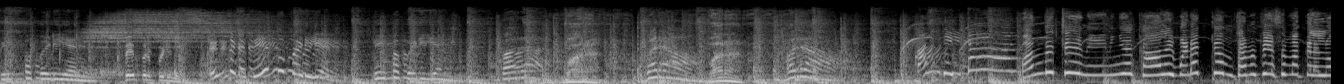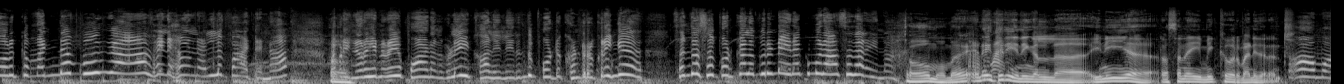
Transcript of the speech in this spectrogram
வேப்பப்படியன் பேப்பர் படி எங்கட வேப்பப்படியன் வேப்பப்படியன் வரா வாரா வரா வாரா வரா வந்துட்டு நீ நீங்க காலை வணக்கம். தமிழ் பேசும் மக்கள் எல்லோருக்கும் மண்டபூங்க ஆவணம் நல்ல பாட்டுனா அப்படி நிறைய நிறைய பாடல்களை காலையில இருந்து போட்டு கொண்டிருக்கிறீங்க. சந்தோஷ பொற்கால பிறண்ட எனக்கும் ஒரு ஆசை தானே என்ன ஓமாம் எனக்கு தெரியும் நீங்கள் இனிய ரசனை மிக்க ஒரு மனிதர் என்று. ஆமா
